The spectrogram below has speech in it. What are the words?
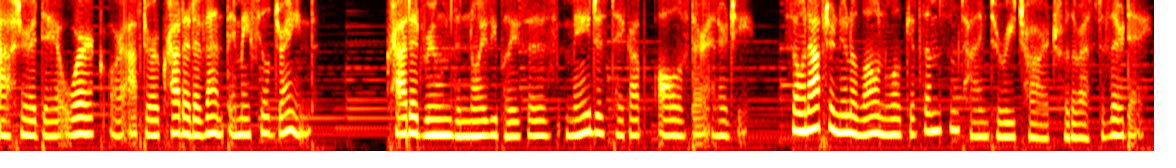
After a day at work or after a crowded event, they may feel drained. Crowded rooms and noisy places may just take up all of their energy. So an afternoon alone will give them some time to recharge for the rest of their day.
